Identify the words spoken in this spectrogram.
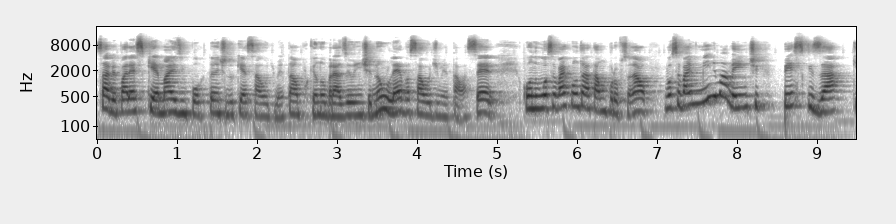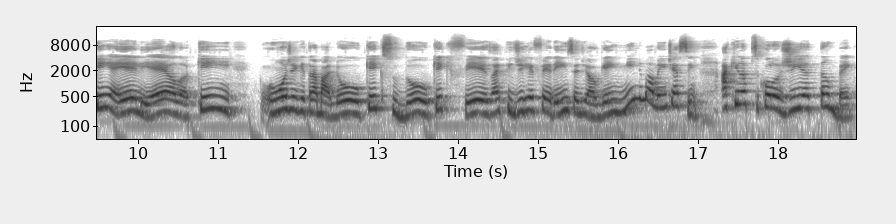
sabe, parece que é mais importante do que a saúde mental, porque no Brasil a gente não leva a saúde mental a sério. Quando você vai contratar um profissional, você vai minimamente pesquisar quem é ele, ela, quem onde é que trabalhou, o que que estudou, o que que fez, vai pedir referência de alguém, minimamente é assim. Aqui na psicologia também.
